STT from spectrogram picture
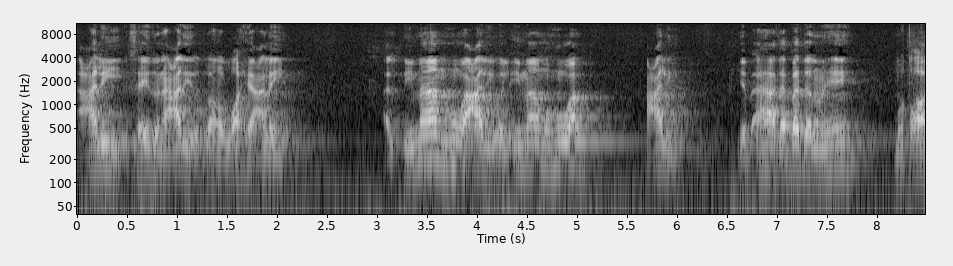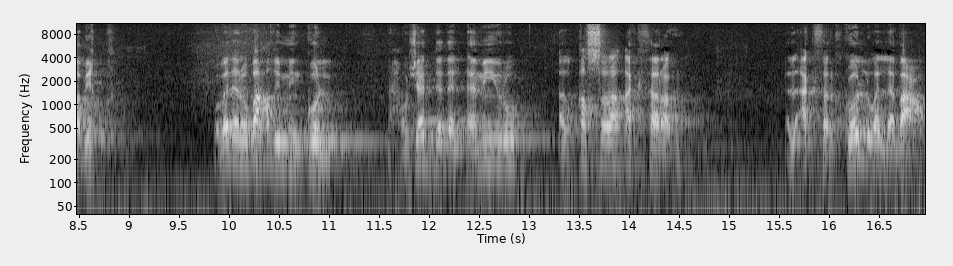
علي سيدنا علي رضوان الله عليه. الإمام هو علي والإمام هو علي. يبقى هذا بدل إيه؟ مطابق. وبدل بعض من كل. نحو جدد الأمير القصر أكثره الأكثر كل ولا بعض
